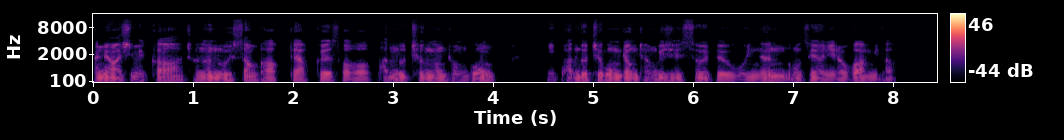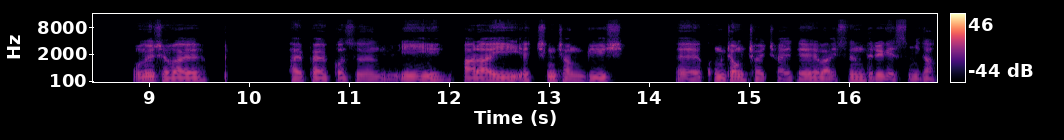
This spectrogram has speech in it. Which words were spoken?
안녕하십니까? 저는 울산과학대학교에서 반도체 응용 전공, 이 반도체 공정 장비 실습을 배우고 있는 오세현이라고 합니다. 오늘 제가 해- 발표할 것은 이 RI 애칭 장비의 공정 절차에 대해 말씀드리겠습니다.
